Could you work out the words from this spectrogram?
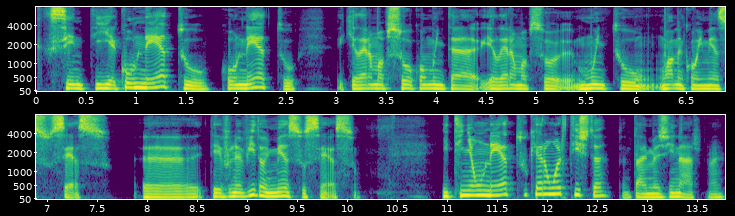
que sentia com o neto, com o neto, que ele era uma pessoa com muita. Ele era uma pessoa muito. um homem com imenso sucesso. Uh, teve na vida um imenso sucesso. E tinha um neto que era um artista, está a imaginar, não é?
